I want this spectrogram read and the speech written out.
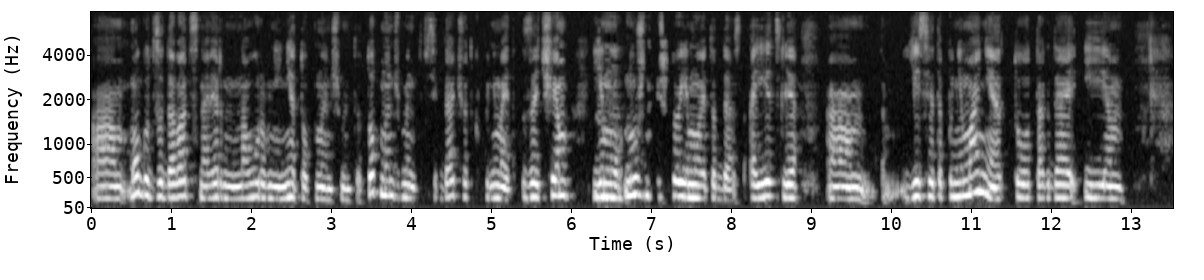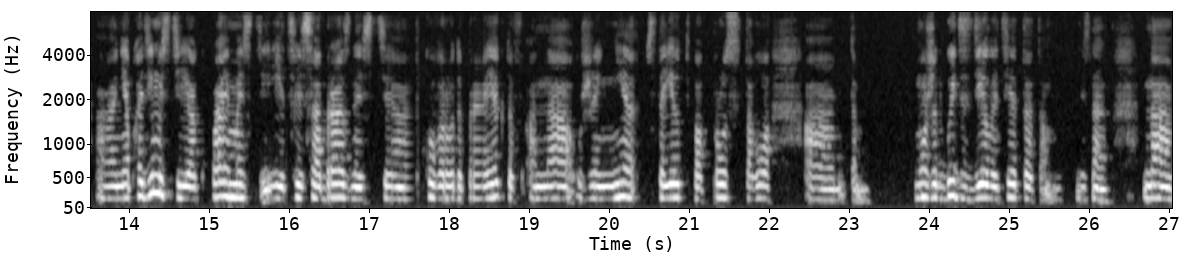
а, могут задаваться, наверное, на уровне не топ-менеджмента. Топ-менеджмент всегда четко понимает, зачем ему mm-hmm. нужно и что ему это даст. А если а, там, есть это понимание, то тогда и необходимость и окупаемость и целесообразность э, такого рода проектов, она уже не встает вопрос того, а, там, может быть, сделать это, там, не знаю, на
